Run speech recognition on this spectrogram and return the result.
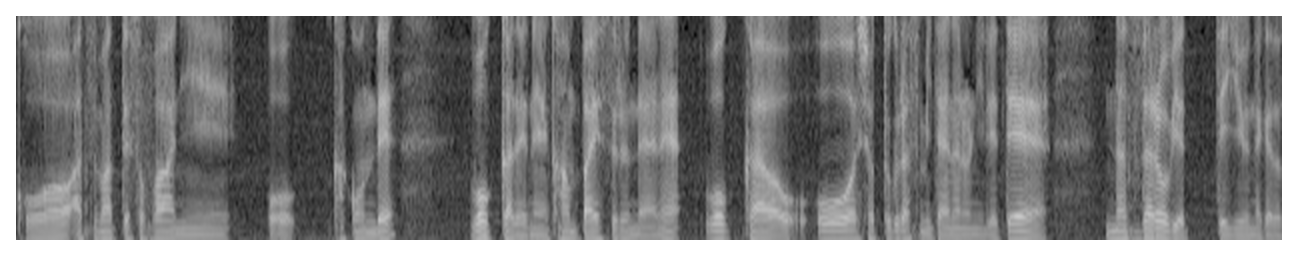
こう集まってソファーにを囲んでウォッカでね乾杯するんだよね。ウォッカをショットグラスみたいなのに入れてナズダロービエって言うんだけど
